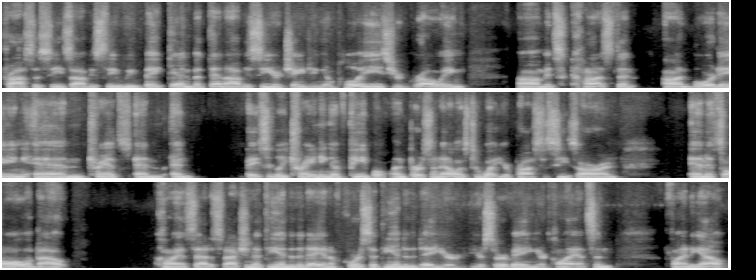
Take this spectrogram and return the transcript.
processes obviously we baked in but then obviously you're changing employees you're growing um, it's constant onboarding and trans and and basically training of people and personnel as to what your processes are. And and it's all about client satisfaction at the end of the day. And of course at the end of the day you're you're surveying your clients and finding out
